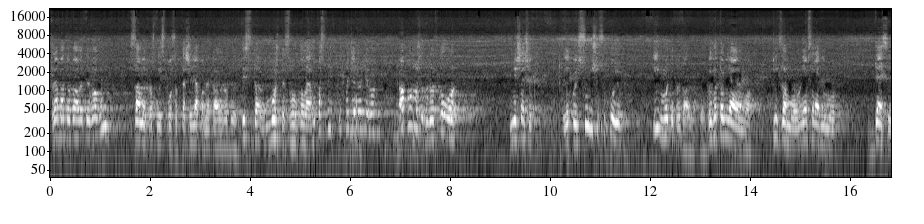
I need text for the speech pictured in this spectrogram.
Треба додати вагу. Саме простий спосіб, те, що я пам'ятаю, робив. Ти можете свого колегу посадити і потягнути його, або можна додатково мішечок якоюсь сумішю сухою і мотопридавники. Виготовляємо під замовлення в середньому 10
